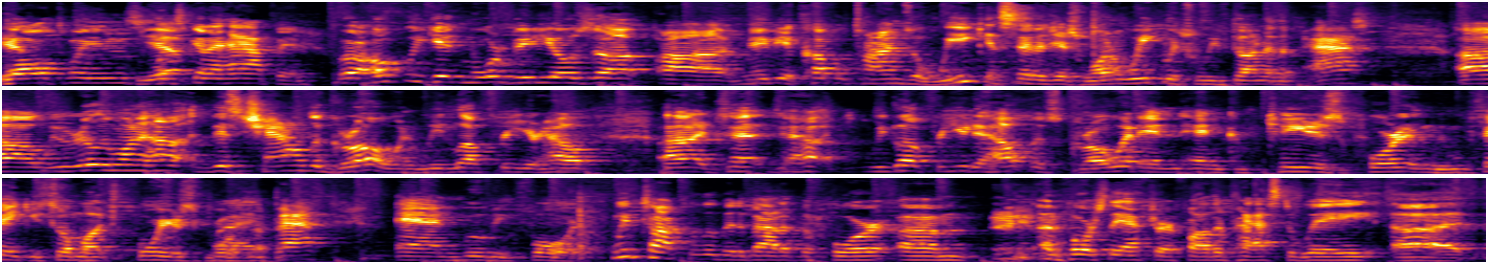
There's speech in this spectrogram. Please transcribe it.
Yep. WALTWINS. Yep. What's gonna happen? We'll hopefully get more videos up, uh, maybe a couple times a week instead of just one a week, which we've done in the past. Uh, we really want to help this channel to grow, and we'd love for your help. Uh, to, to help, we'd love for you to help us grow it and, and continue to support it. And thank you so much for your support in the past and moving forward. We've talked a little bit about it before. Um, unfortunately, after our father passed away, uh,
